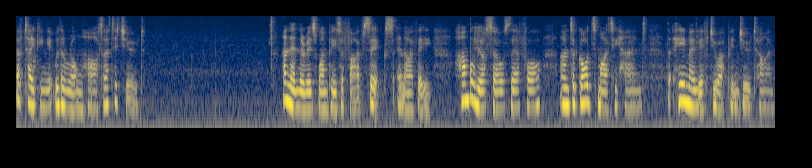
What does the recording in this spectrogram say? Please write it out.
of taking it with a wrong heart attitude. And then there is 1 Peter 5 6 NIV. Humble yourselves, therefore, unto God's mighty hand, that he may lift you up in due time.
